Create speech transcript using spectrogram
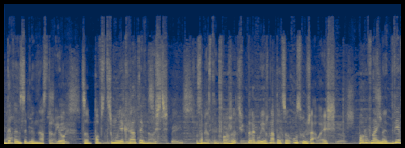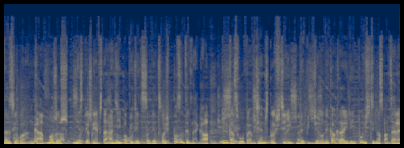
defensywnym nastroju, co powstrzymuje kreatywność. Zamiast tworzyć, reagujesz na to, co usłyszałeś. Porównajmy dwie wersje poranka. Możesz niespiesznie wstać i powiedzieć sobie coś pozytywnego. Kilka słów wdzięczności, wypić zielony koktajl i pójść na spacer.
